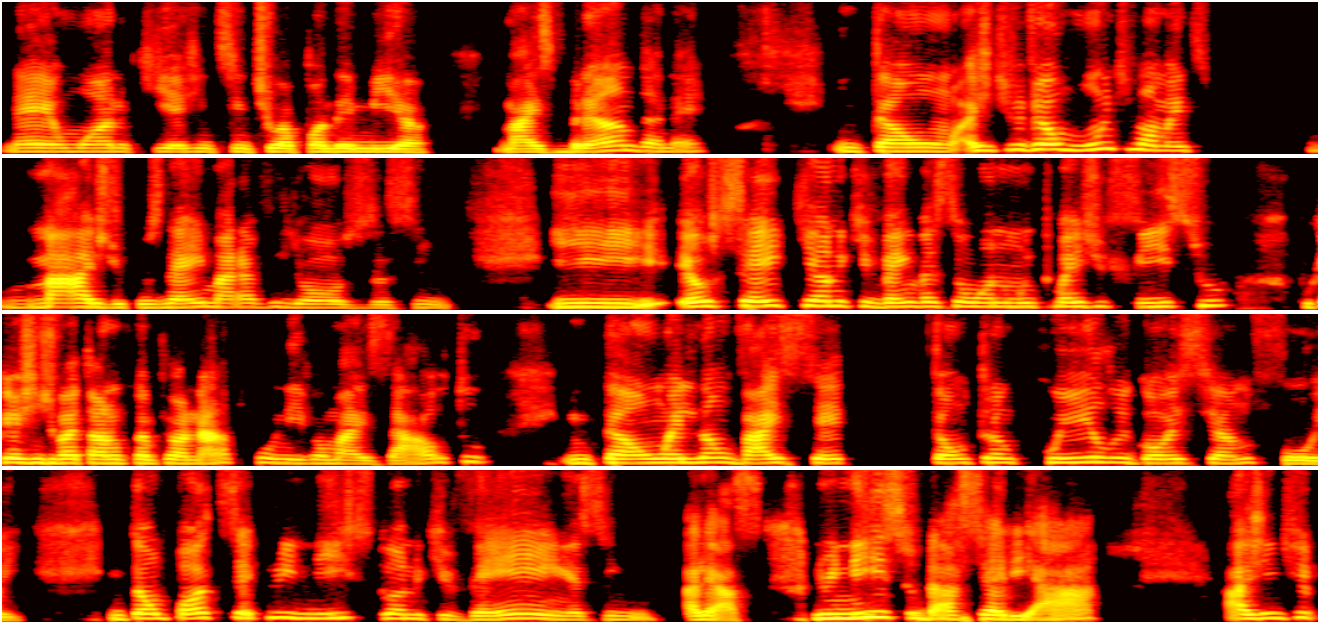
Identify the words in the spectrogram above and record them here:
né? Um ano que a gente sentiu a pandemia mais branda, né? Então, a gente viveu muitos momentos mágicos, né, e maravilhosos assim. E eu sei que ano que vem vai ser um ano muito mais difícil, porque a gente vai estar no campeonato com um nível mais alto, então ele não vai ser tão tranquilo igual esse ano foi. Então pode ser que no início do ano que vem, assim, aliás, no início da Série A, a gente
